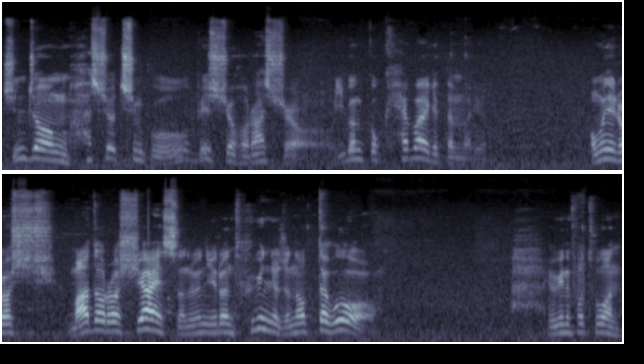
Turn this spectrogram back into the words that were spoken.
진정하시오 친구. 비쇼 호라쇼 이건 꼭 해봐야겠단 말이에요. 어머니 러시 마더 러시아에서는 이런 흑인 여자는 없다고. 여기는 포트원.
